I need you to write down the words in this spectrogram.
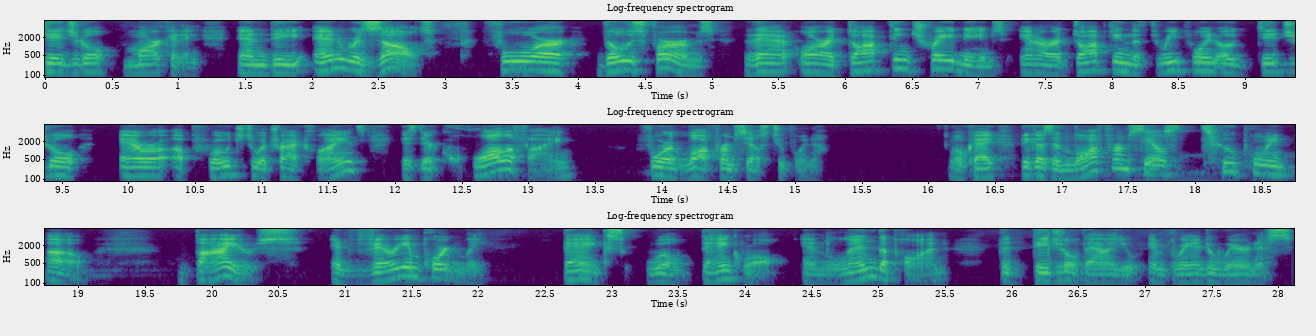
digital marketing, and the end result for those firms that are adopting trade names and are adopting the 3.0 digital era approach to attract clients is they're qualifying for law firm sales 2.0. Okay? Because in law firm sales 2.0, buyers and very importantly, banks will bankroll and lend upon the digital value and brand awareness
